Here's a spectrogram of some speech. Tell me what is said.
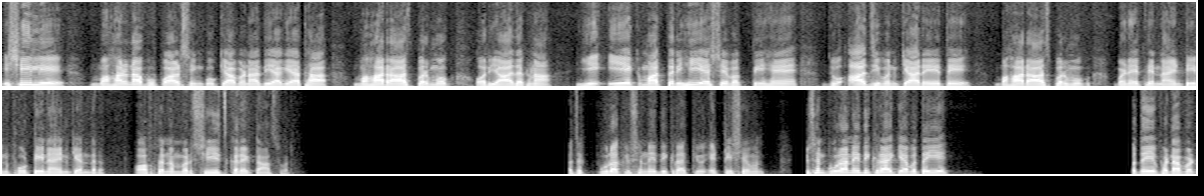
इसीलिए महाराणा भोपाल सिंह को क्या बना दिया गया था? महाराज प्रमुख। और याद रखना, ये एकमात्र ही ऐसे व्यक्ति हैं जो आजीवन क्या रहे थे? महाराज प्रमुख बने थे 1949 के अंदर। Option number C is correct answer. अच्छा पूरा क्वेश्चन नहीं दिख रहा क्यों? 87 क्वेश्चन पूरा नहीं दिख रहा है क्या? बताइए। बताइए फटाफट।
